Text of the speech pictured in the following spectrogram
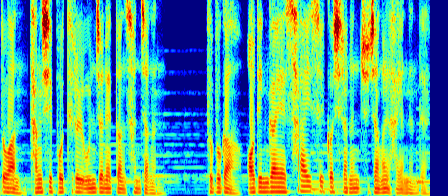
또한 당시 보트를 운전했던 선장은 부부가 어딘가에 살아있을 것이라는 주장을 하였는데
